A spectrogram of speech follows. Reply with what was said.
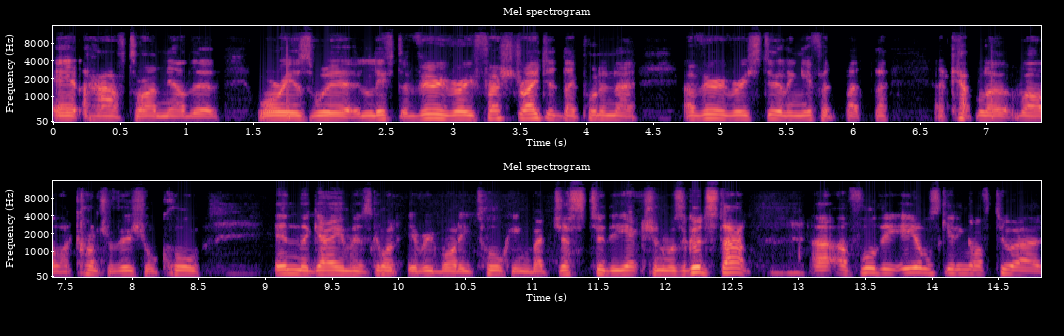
at halftime. Now, the Warriors were left very, very frustrated. They put in a, a very, very sterling effort, but uh, a couple of, well, a controversial call in the game has got everybody talking. But just to the action was a good start uh, for the Eels, getting off to a,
